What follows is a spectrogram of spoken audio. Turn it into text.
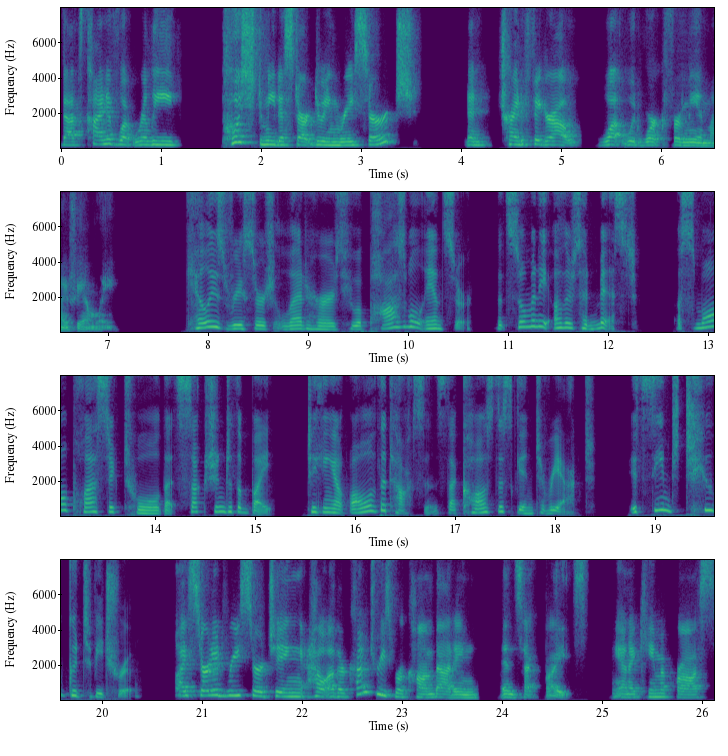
That's kind of what really pushed me to start doing research and trying to figure out what would work for me and my family. Kelly's research led her to a possible answer that so many others had missed a small plastic tool that suctioned the bite, taking out all of the toxins that caused the skin to react. It seemed too good to be true. I started researching how other countries were combating insect bites, and I came across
